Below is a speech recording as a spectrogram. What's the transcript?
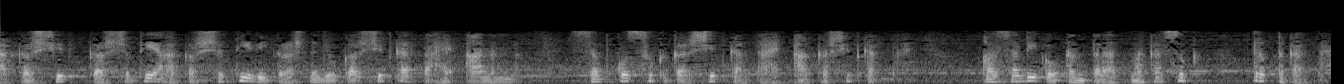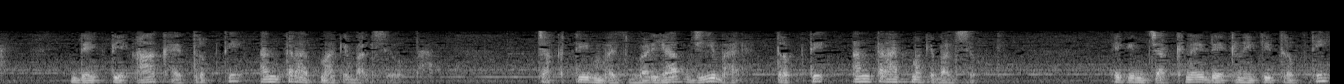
आकर्षित कर्षति, आकर्षति रि कृष्ण जो कर्षित करता है, आनंद, सबको सुख कर्षित करता है, आकर्षित करता है और सभी को अंतरात्मा का सुख तृप्त करता है। देखती आँख है तृप्ति, अंतरात्मा के बल से होता है। चखती बढ़िया जीव है, तृप्ति, अंतरात्मा के बल से होती। लेकिन चखने देखने की तृप्ति,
